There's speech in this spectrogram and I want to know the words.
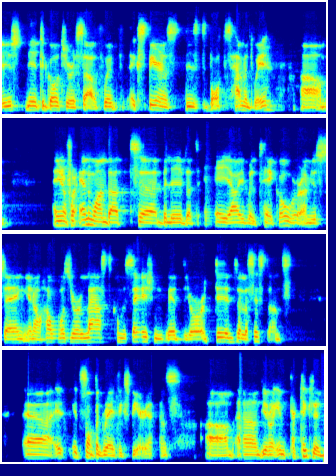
you just need to go to yourself. We've experienced these bots, haven't we? Um, and, you know, for anyone that uh, believe that AI will take over, I'm just saying, you know, how was your last conversation with your digital assistant? Uh, it, it's not a great experience. Um, and you know, in particular,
